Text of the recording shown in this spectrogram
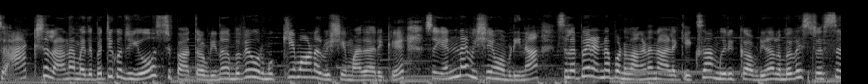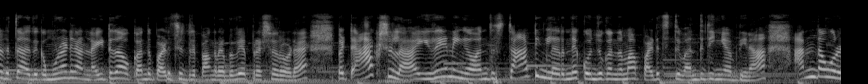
so ஆக்சுவலாக நம்ம இதை பற்றி கொஞ்சம் யோசிச்சு பார்த்தோம் அப்படின்னா ரொம்பவே ஒரு முக்கியமான ஒரு விஷயமா தான் இருக்குது ஸோ என்ன விஷயம் அப்படின்னா சில பேர் என்ன பண்ணுவாங்கன்னா நாளைக்கு எக்ஸாம் இருக்குது அப்படின்னா ரொம்பவே ஸ்ட்ரெஸ் எடுத்து அதுக்கு முன்னாடி நான் நைட்டு தான் உட்காந்து படிச்சுட்டு இருப்பாங்க ரொம்பவே ப்ரெஷரோட பட் ஆக்சுவலாக இதே நீங்கள் வந்து ஸ்டார்டிங்லேருந்தே கொஞ்சம் கொஞ்சமாக படிச்சுட்டு வந்துட்டீங்க அப்படின்னா அந்த ஒரு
